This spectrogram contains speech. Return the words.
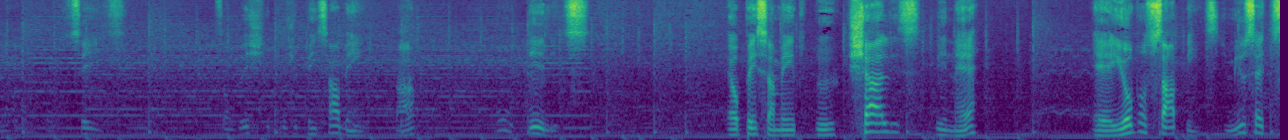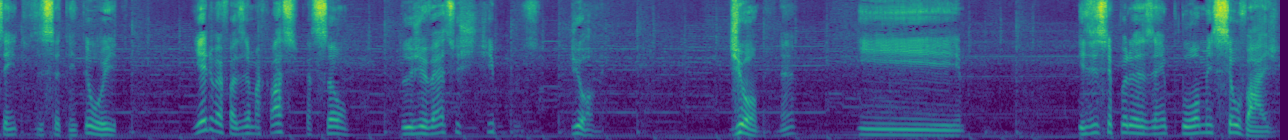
mostrar para vocês, são dois tipos de pensamento, tá? Um deles é o pensamento do Charles Binet, é, Homo Sapiens, de 1778. E ele vai fazer uma classificação dos diversos tipos de homem. De homem, né? E existe, por exemplo, o homem selvagem.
